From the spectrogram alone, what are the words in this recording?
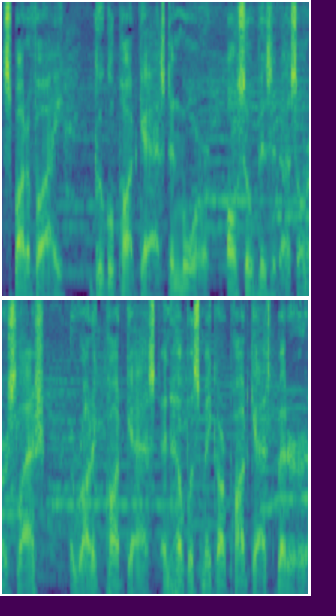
Spotify, Google Podcast, and more. Also visit us on our slash erotic podcast and help us make our podcast better.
